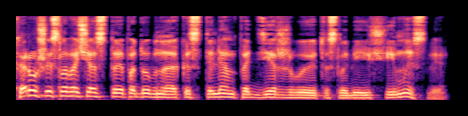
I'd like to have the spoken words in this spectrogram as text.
Хорошие слова часто, подобно костылям, поддерживают слабеющие мысли.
